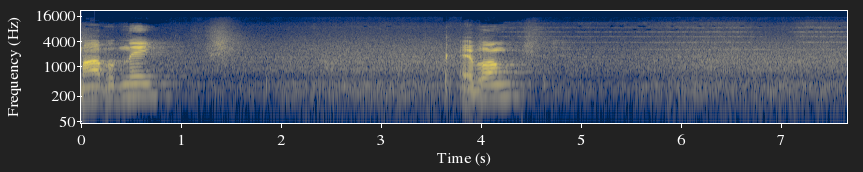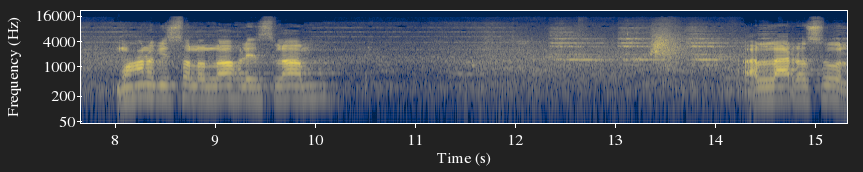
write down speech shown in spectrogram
মাহবুদ নেই এবং মহানবী সাল্লাহ ইসলাম আল্লাহ রসুল।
